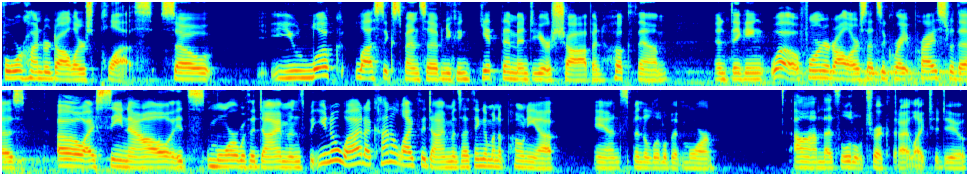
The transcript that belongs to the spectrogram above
$400 plus. So you look less expensive and you can get them into your shop and hook them and thinking, whoa, $400, that's a great price for this. Oh, I see now it's more with the diamonds. But you know what? I kind of like the diamonds. I think I'm going to pony up and spend a little bit more. Um, that's a little trick that I like to do.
